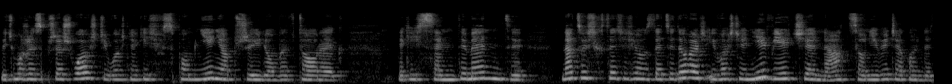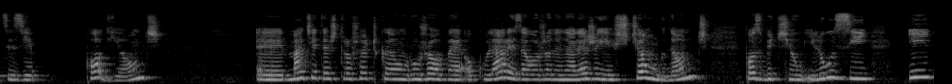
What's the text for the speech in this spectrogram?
być może z przeszłości właśnie jakieś wspomnienia przyjdą we wtorek, jakieś sentymenty, na coś chcecie się zdecydować i właśnie nie wiecie na co, nie wiecie jakąś decyzję podjąć, Y, Macie też troszeczkę różowe okulary założone, należy je ściągnąć, pozbyć się iluzji i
